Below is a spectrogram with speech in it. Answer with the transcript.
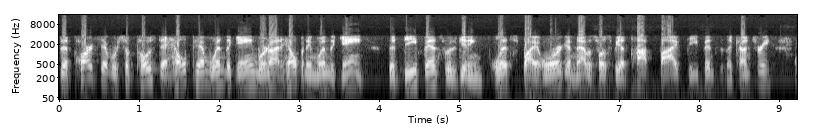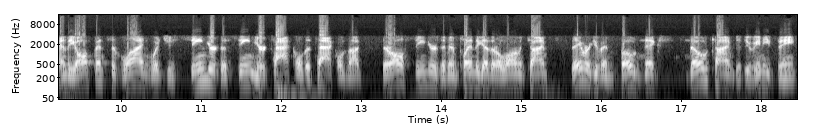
the parts that were supposed to help him win the game were not helping him win the game. The defense was getting blitzed by Oregon. That was supposed to be a top five defense in the country. And the offensive line, which is senior to senior, tackle to tackle, not they're all seniors. They've been playing together a long time. They were giving Bo Nix no time to do anything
